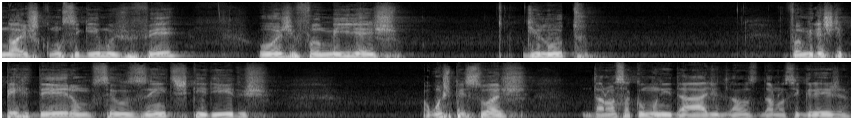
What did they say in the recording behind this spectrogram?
nós conseguimos ver hoje famílias de luto, famílias que perderam seus entes queridos. Algumas pessoas da nossa comunidade, da nossa igreja,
